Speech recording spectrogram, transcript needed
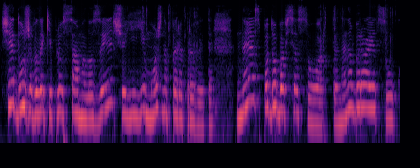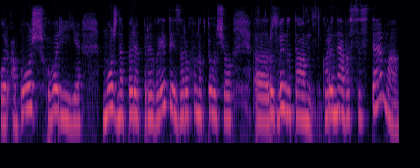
Ще дуже великий плюс саме лози, що її можна перепривити. Не сподобався сорт, не набирає цукор або ж хворіє. Можна перепривити за рахунок того, що е, розвинута коренева система,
